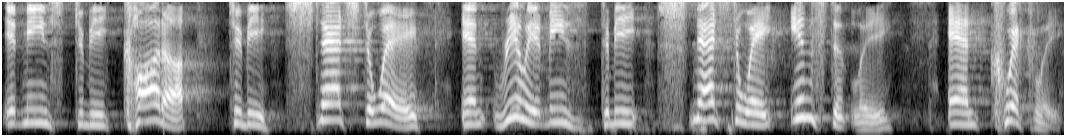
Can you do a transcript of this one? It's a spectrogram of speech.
It means to be caught up, to be snatched away, and really it means to be snatched away instantly and quickly.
